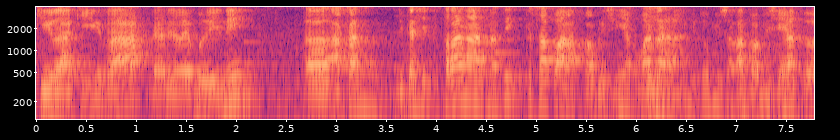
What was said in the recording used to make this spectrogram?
Kira-kira dari label ini eh, akan dikasih keterangan nanti ke siapa? Publishingnya ke mana? Gitu. Misalkan publishingnya ke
